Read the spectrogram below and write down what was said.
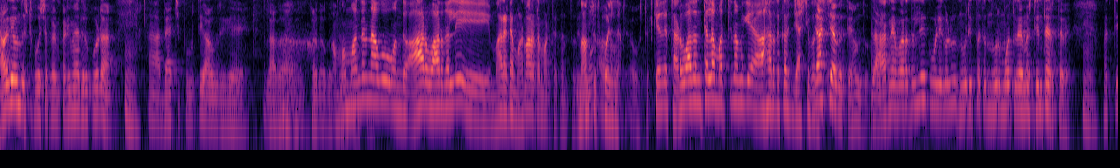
ಯಾವುದೇ ಒಂದಿಷ್ಟು ಪೋಷಕ ಕಡಿಮೆ ಆದರೂ ಕೂಡ ಬ್ಯಾಚ್ ಪೂರ್ತಿ ಅವರಿಗೆ ಲಾಭ ಕಳೆದೋಗುತ್ತೆ. ನಾವು ಒಂದು ಆರು ವಾರದಲ್ಲಿ ಮಾರಾಟ ಮಾಡಿ ಮಾರಾಟ ಮಾಡ್ತಕ್ಕಂಥದ್ದು. ಮಾಂಸದ ಕೋಳಿನ ಅಷ್ಟೇ. ಯಾಕೆಂದ್ರೆ ತಡವಾದಂತೆಲ್ಲ ಮತ್ತೆ ನಮಗೆ ಆಹಾರದ ಖರ್ಚು ಜಾಸ್ತಿ ಬರುತ್ತೆ. ಜಾಸ್ತಿ ಆಗುತ್ತೆ ಹೌದು. ಆರನೇ ವಾರದಲ್ಲಿ ಕೋಳಿಗಳು ನೂರ ಇಪ್ಪತ್ತು ನೂರ ಮೂವತ್ತು ಗ್ರಾಮ್ ಅಷ್ಟು ತಿಂತ ಇರ್ತವೆ. ಮತ್ತೆ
